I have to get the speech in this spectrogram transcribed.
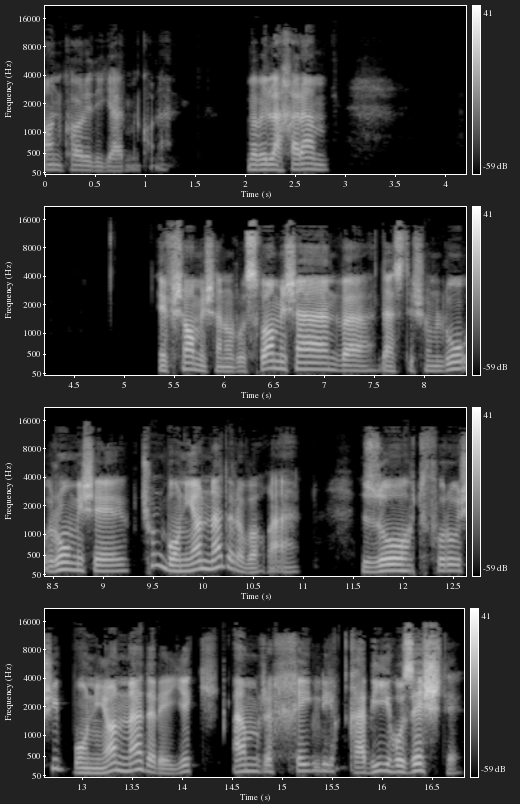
آن کار دیگر می‌کنن. و بالاخره افشا میشن و رسوا میشن و دستشون رو میشه. چون بنیان نداره واقعا. زهد فروشی بنیان نداره. یک امر خیلی قبیح و زشته.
